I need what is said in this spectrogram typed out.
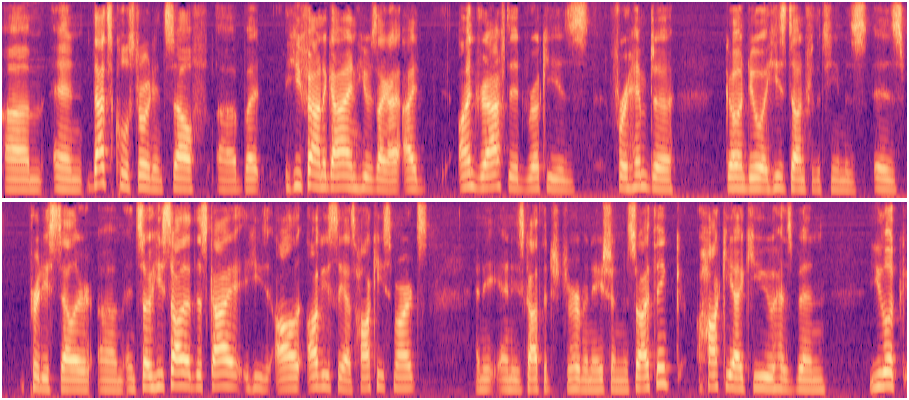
um, and that's a cool story in itself. Uh, but he found a guy, and he was like, I, I undrafted rookie is for him to go and do what he's done for the team is is pretty stellar. Um, and so he saw that this guy he obviously has hockey smarts, and he and he's got the determination. So I think hockey IQ has been. You look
